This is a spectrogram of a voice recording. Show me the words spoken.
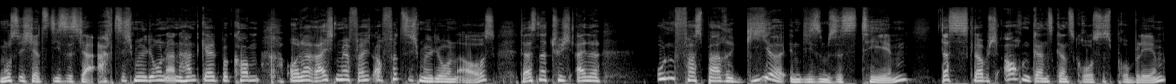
muss ich jetzt dieses Jahr 80 Millionen an Handgeld bekommen oder reichen mir vielleicht auch 40 Millionen aus? Da ist natürlich eine unfassbare Gier in diesem System. Das ist, glaube ich, auch ein ganz, ganz großes Problem.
